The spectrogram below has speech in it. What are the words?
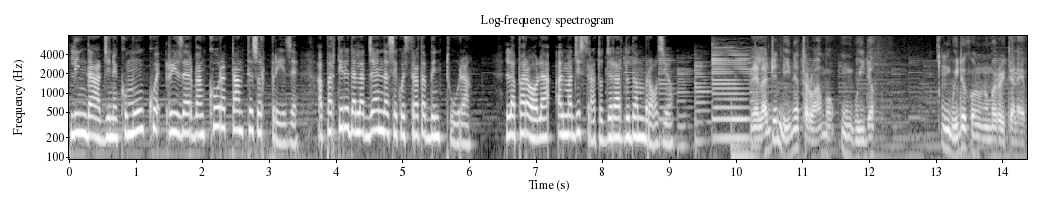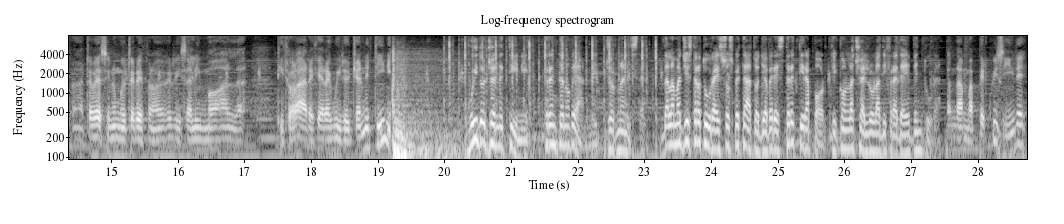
L'indagine comunque riserva ancora tante sorprese, a partire dall'agenda sequestrata a Ventura. La parola al magistrato Gerardo D'Ambrosio. Nell'agendina troviamo un guido, un guido con un numero di telefono. Attraverso il numero di telefono risalimmo al titolare che era Guido Giannettini. Guido Giannettini, 39 anni, giornalista. Dalla magistratura è sospettato di avere stretti rapporti con la cellula di Freda e Ventura. Andammo a perquisire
